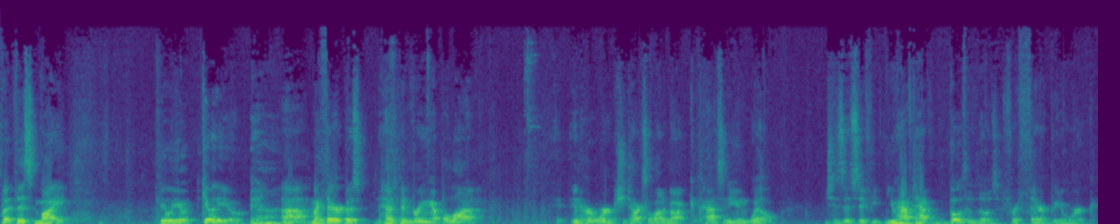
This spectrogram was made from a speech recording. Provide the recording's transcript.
but this might kill you. Kill you. Yeah. Uh, my therapist has been bringing up a lot in her work. She talks a lot about capacity and will. She says if you, you have to have both of those for therapy to work.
